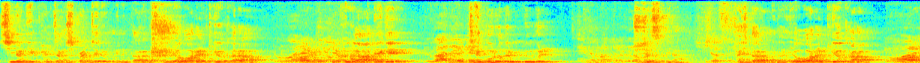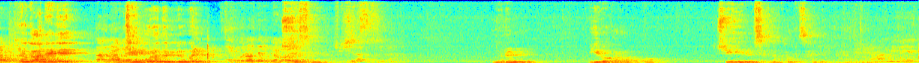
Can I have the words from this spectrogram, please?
신명기 8장 18절에 보면 따라합시다. 여호와를 기억하라. 여호와를 기억하라. 그가 내게 그가 내게 재물 얻을 능을 주셨습니다. 주셨습니다. 다시 따라합니다. 여호와를 기억하라. 여호와를 그가 내게 그가 내게 재물 얻을 능을 주셨습니다. 주셨습니다. 눈을 위로 바라보고 주의 일을 생각하며 살기를 바랍니다. 아멘.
